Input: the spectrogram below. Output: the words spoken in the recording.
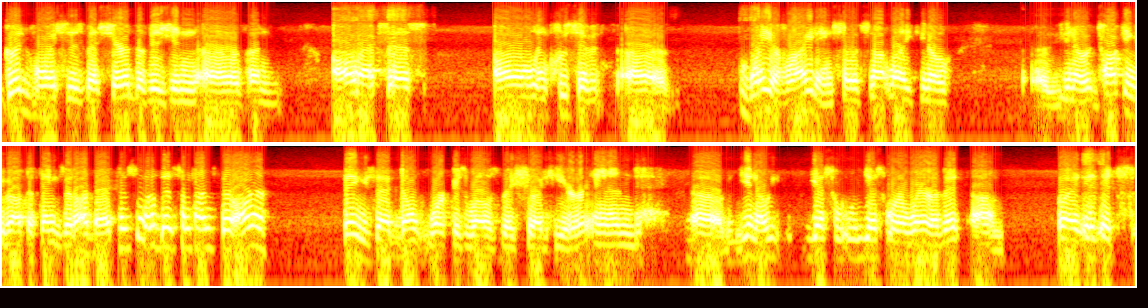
good voices that share the vision of an all access all inclusive uh, way of writing. So it's not like you know, uh, you know, talking about the things that are bad because you know that sometimes there are things that don't work as well as they should here, and um, you know, yes, yes, we're aware of it, um, but it, it's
